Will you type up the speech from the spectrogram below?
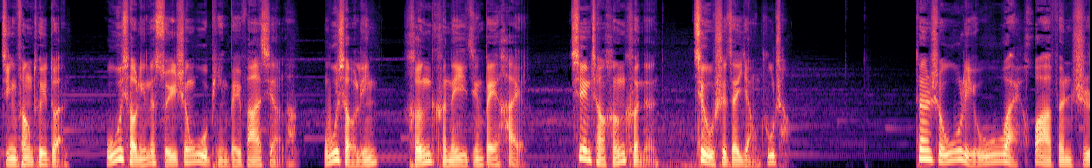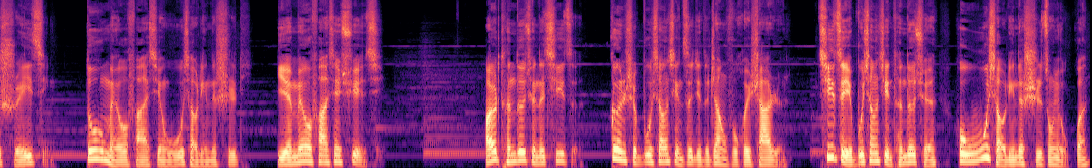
警方推断。吴小玲的随身物品被发现了，吴小玲很可能已经被害了，现场很可能就是在养猪场。但是屋里屋外化粪池、水井都没有发现吴小玲的尸体，也没有发现血迹。而滕德全的妻子更是不相信自己的丈夫会杀人，妻子也不相信滕德全和吴小玲的失踪有关，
